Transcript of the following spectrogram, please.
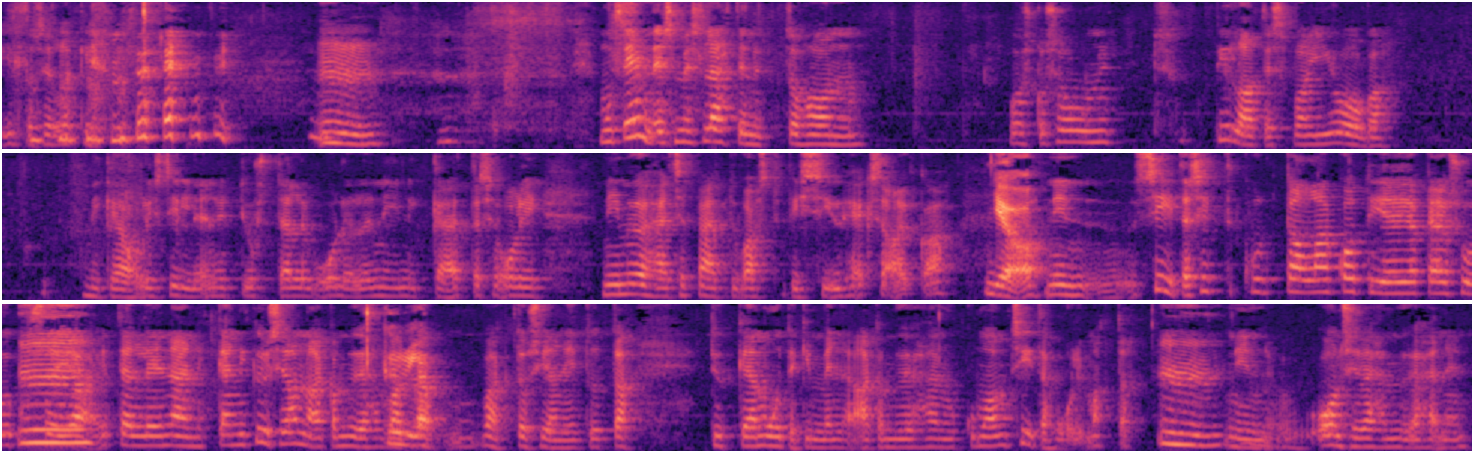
iltasellakin. Mm. Mutta en esimerkiksi lähtenyt tuohon, voisiko se ollut nyt pilates vai jooga, mikä oli silleen nyt just tälle vuodelle niin ikään, että se oli niin myöhään, että se päättyi vasta vissiin yhdeksän aikaa. Joo. Niin siitä sitten, kun tallaan kotiin ja käy suihkussa Mm. mm. ja tälleen näin niin kyllä se on aika myöhään, Kyllä. vaikka, vaikka tosiaan niin, tota, tykkää muutenkin mennä aika myöhään nukkumaan, mutta siitä huolimatta, Mm. niin on se vähän myöhäinen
